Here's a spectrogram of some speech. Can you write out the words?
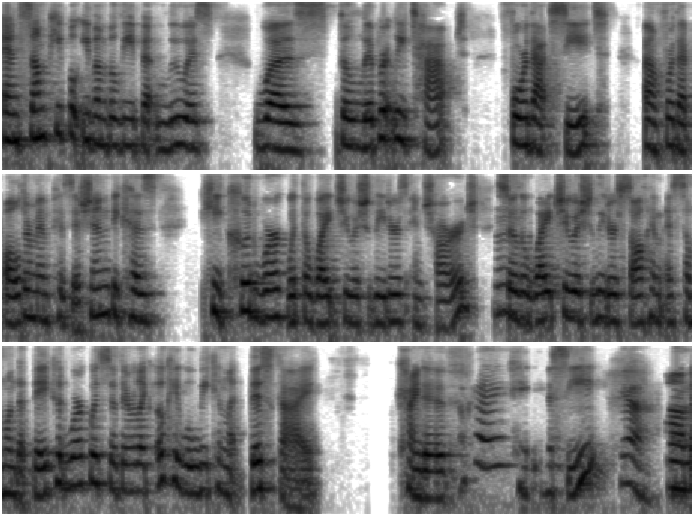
And some people even believe that Lewis was deliberately tapped for that seat, uh, for that alderman position, because he could work with the white Jewish leaders in charge. Mm. So the hmm. white Jewish leaders saw him as someone that they could work with. So they were like, okay, well, we can let this guy kind of okay. the seat. Yeah. Um,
